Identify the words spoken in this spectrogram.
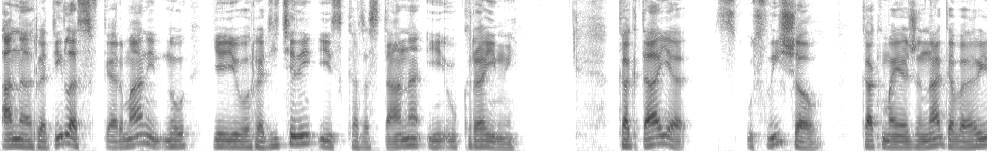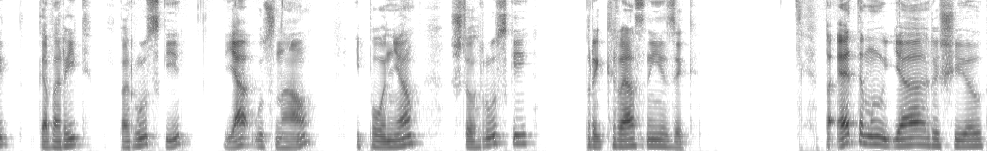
Она родилась в Германии, но ее родители из Казахстана и Украины. Когда я услышал, как моя жена говорит, говорит по-русски, я узнал и понял, что русский прекрасный язык. Поэтому я решил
